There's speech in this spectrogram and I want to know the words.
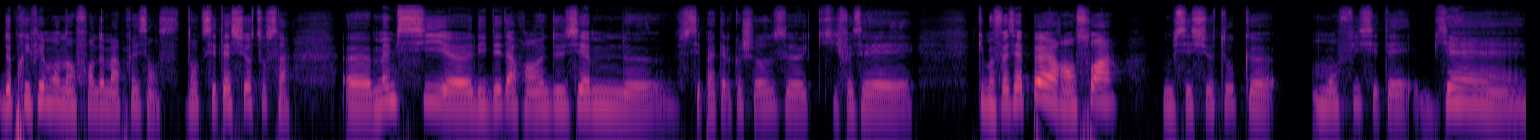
de priver mon enfant de ma présence. Donc, c'était surtout ça. Euh, même si euh, l'idée d'avoir un deuxième, ne- c'est pas quelque chose euh, qui faisait qui me faisait peur en soi. Mais c'est surtout que mon fils était bien,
